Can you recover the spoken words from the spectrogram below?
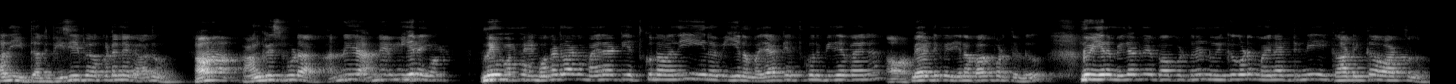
అది అది బీజేపీ ఒక్కటనే కాదు. అవునా? కాంగ్రెస్ కూడా. అన్ని అన్ని మేము మొన్నటిదాకా మైనార్టీ ఎత్తుకున్నామని ఈయన ఈయన మెజార్టీ ఎత్తుకుని బీజేపీ ఆయన. మెజార్టీ మీద ఈయన బాగుపడుతుండు. నువ్వు ఈయన మెజార్టీ మీద బాగుపడుతున్నావు నువ్వు ఇంకా కూడా మైనార్టీని కార్డు ఇంకా వాడుతున్నావు.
